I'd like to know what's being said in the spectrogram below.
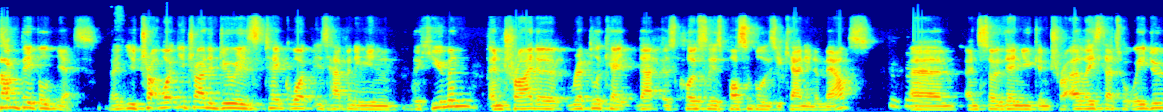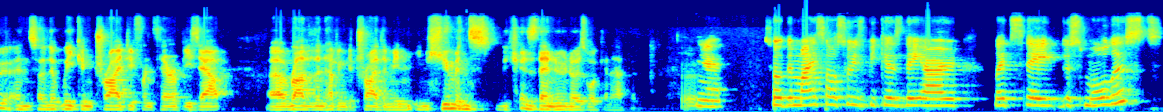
Some people, yes. Like You try what you try to do is take what is happening in the human and try to replicate that as closely as possible as you can in a mouse. Mhm. Um, and so then you can try. At least that's what we do, and so that we can try different therapies out uh, rather than having to try them in, in humans because then who knows what can happen. Yeah. So the mice also is because they are, let's say, the smallest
